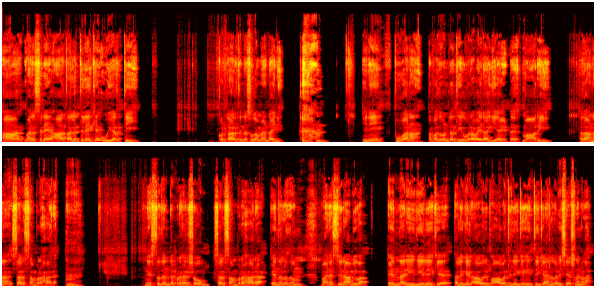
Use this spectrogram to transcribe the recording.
ആ മനസ്സിനെ ആ തലത്തിലേക്ക് ഉയർത്തി. കൊട്ടാരത്തിന്റെ സുഖം വേണ്ട ഇനി. ഇനി പോവാനാണ് അപ്പം അതുകൊണ്ട് തീവ്ര വൈരാഗിയായിട്ട് മാറി. അതാണ് സൽ സംപ്രഹാര നിസ്തദണ്ഡ പ്രഹർഷവും സൽ സംപ്രഹാര എന്നുള്ളതും മനസ്സിനാമിവ എന്ന രീതിയിലേക്ക് അല്ലെങ്കിൽ ആ ഒരു ഭാവത്തിലേക്ക് എത്തിക്കാനുള്ള വിശേഷണങ്ങളാണ്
